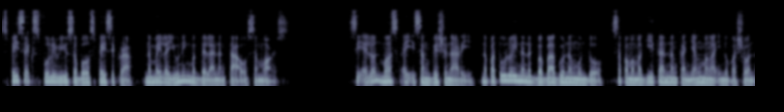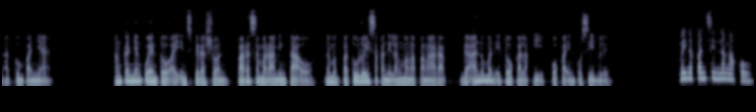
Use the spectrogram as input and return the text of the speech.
SpaceX fully reusable spacecraft na may layuning magdala ng tao sa Mars. Si Elon Musk ay isang visionary na patuloy na nagbabago ng mundo sa pamamagitan ng kanyang mga inovasyon at kumpanya. Ang kanyang kwento ay inspirasyon para sa maraming tao na magpatuloy sa kanilang mga pangarap, gaano man ito kalaki o kaimposible. May napansin lang ako.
